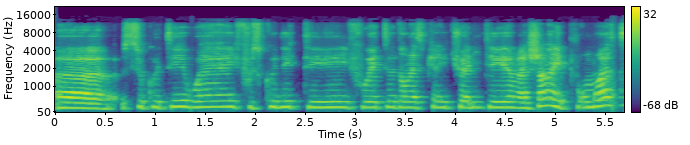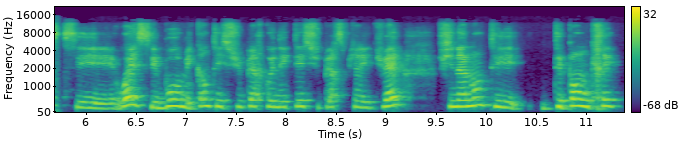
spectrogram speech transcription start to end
euh, ce côté, ouais, il faut se connecter, il faut être dans la spiritualité, machin. Et pour moi, c'est ouais, c'est beau, mais quand tu es super connecté, super spirituel, finalement, tu n'es pas ancré.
